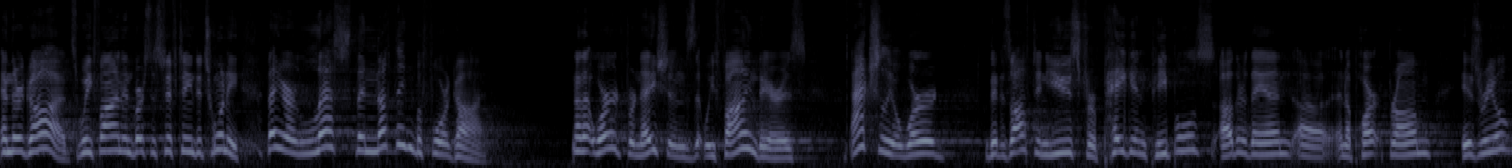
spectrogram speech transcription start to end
and their gods, we find in verses 15 to 20, they are less than nothing before God. Now, that word for nations that we find there is actually a word that is often used for pagan peoples other than uh, and apart from Israel.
